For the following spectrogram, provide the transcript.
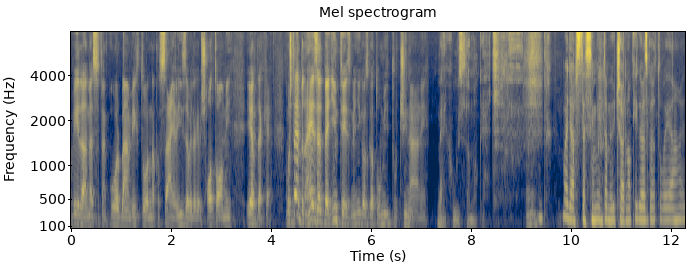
vélelmezhetően Korbán Viktornak a szája íze, vagy legalábbis hatalmi érdeke. Most ebben a helyzetben egy intézmény igazgató mit tud csinálni? Meghúzza magát. Vagy azt teszi, mint a műcsarnok igazgatója, hogy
